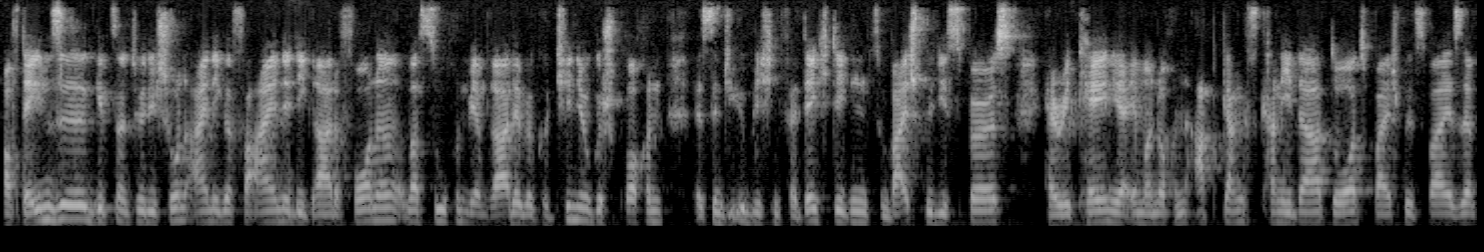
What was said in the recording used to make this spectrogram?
Auf der Insel gibt es natürlich schon einige Vereine, die gerade vorne was suchen. Wir haben gerade über Coutinho gesprochen. Das sind die üblichen Verdächtigen, zum Beispiel die Spurs. Harry Kane ja immer noch ein Abgangskandidat dort beispielsweise beispielsweise.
